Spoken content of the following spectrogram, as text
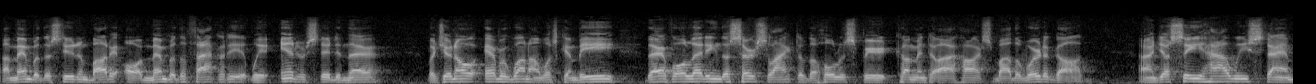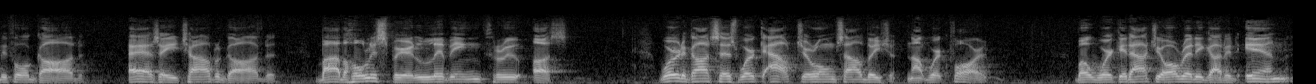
a member of the student body or a member of the faculty. We're interested in there. But you know, every one of us can be, therefore, letting the searchlight of the Holy Spirit come into our hearts by the Word of God and just see how we stand before God as a child of God by the Holy Spirit living through us. Word of God says, work out your own salvation, not work for it, but work it out. You already got it in.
